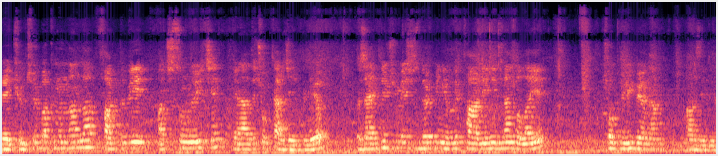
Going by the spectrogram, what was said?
Ve kültür bakımından da farklı bir açı sunduğu için genelde çok tercih ediliyor. Özellikle 3500-4000 yıllık tarihinden dolayı çok büyük bir önem arz ediyor.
